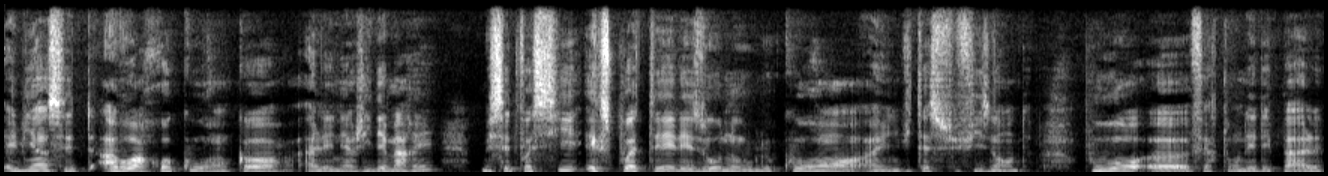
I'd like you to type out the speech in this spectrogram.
eh bien, c'est avoir recours encore à l'énergie des marées, mais cette fois-ci exploiter les zones où le courant a une vitesse suffisante pour faire tourner des pales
